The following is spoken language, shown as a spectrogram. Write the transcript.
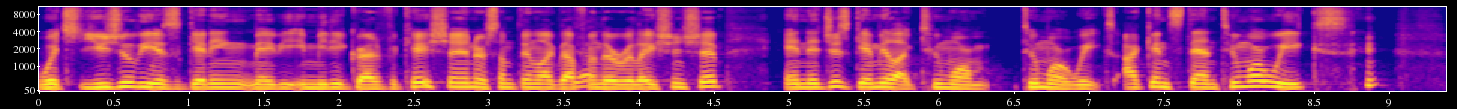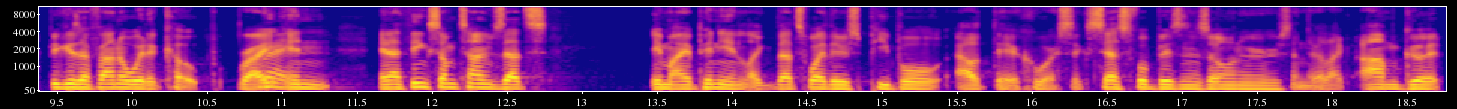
which usually is getting maybe immediate gratification or something like that from Yeah. the relationship, and it just gave me like two more two more weeks. I can stand two more weeks because I found a way to cope, right? Right. And and I think sometimes that's in my opinion, like that's why there's people out there who are successful business owners and they're like, I'm good.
